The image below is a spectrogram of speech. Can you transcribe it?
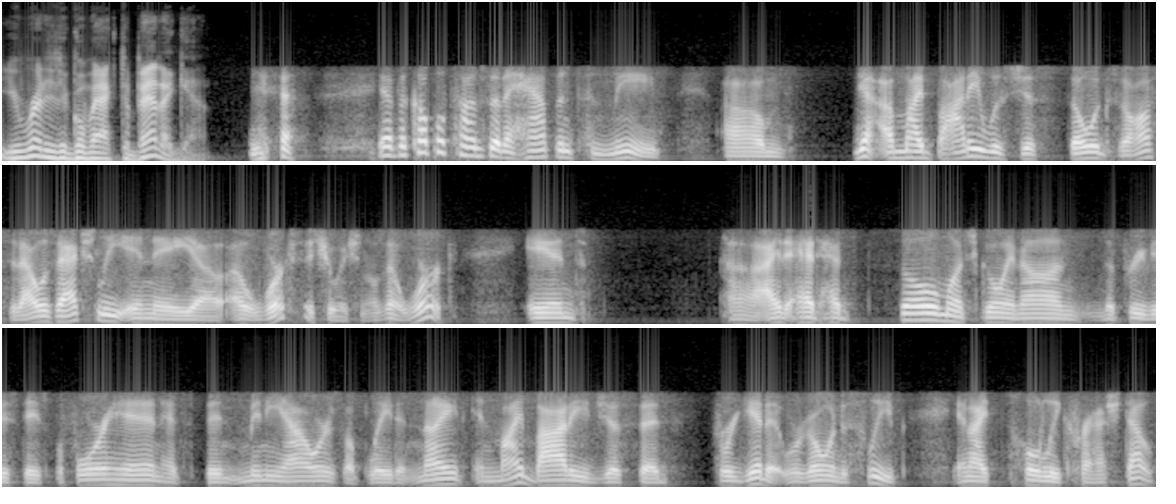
you're ready to go back to bed again. Yeah, yeah. The couple times that it happened to me, um, yeah, uh, my body was just so exhausted. I was actually in a uh, a work situation. I was at work, and uh, I had had so much going on the previous days beforehand. Had spent many hours up late at night, and my body just said, "Forget it. We're going to sleep." And I totally crashed out,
